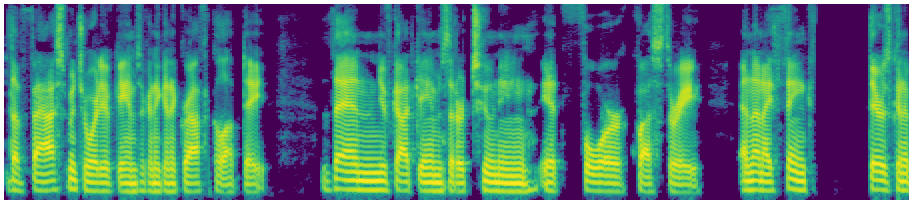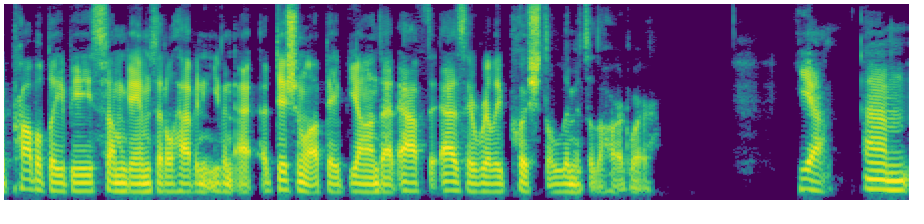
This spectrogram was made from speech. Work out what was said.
the vast majority of games are going to get a graphical update then you've got games that are tuning it for quest 3 and then i think there's going to probably be some games that'll have an even additional update beyond that after, as they really push the limits of the hardware yeah um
